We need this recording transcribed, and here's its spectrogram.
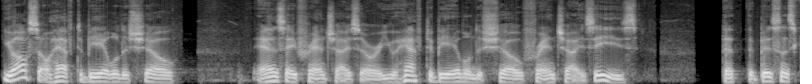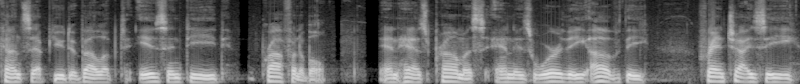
You also have to be able to show, as a franchisor, you have to be able to show franchisees that the business concept you developed is indeed profitable and has promise and is worthy of the franchisee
